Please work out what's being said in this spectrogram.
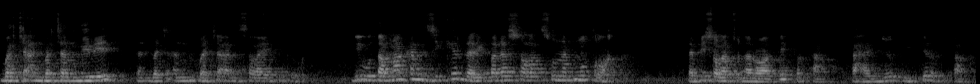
bacaan-bacaan wirid dan bacaan-bacaan selain itu. Diutamakan zikir daripada sholat sunat mutlak. Tapi sholat sunat rawatib tetap tahajud witir tetap.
